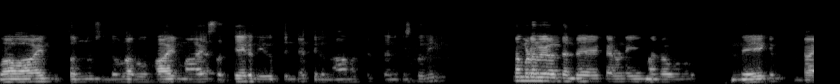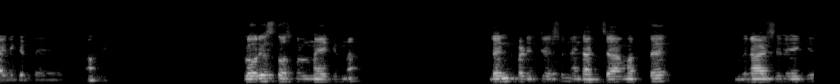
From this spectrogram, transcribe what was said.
ഭാവായും പുത്രനും ശുദ്ധമുള്ള റൂഹായുമായ സത്യേക ദൈവത്തിന്റെ തിരുനാമത്തിൽ തനിക്ക് സ്തുതി. നമ്മുടെ മേൽ തന്റെ കരുണയും മനോഗുണവും എന്നേക്കും ഉണ്ടായിരിക്കട്ടെ. ആമേ ഗ്ലോറിയസ് ഗോസ്പൽ നയിക്കുന്ന ലെൻ മെഡിറ്റേഷൻ എന്റെ അഞ്ചാമത്തെ ബുധനാഴ്ചയിലേക്ക്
